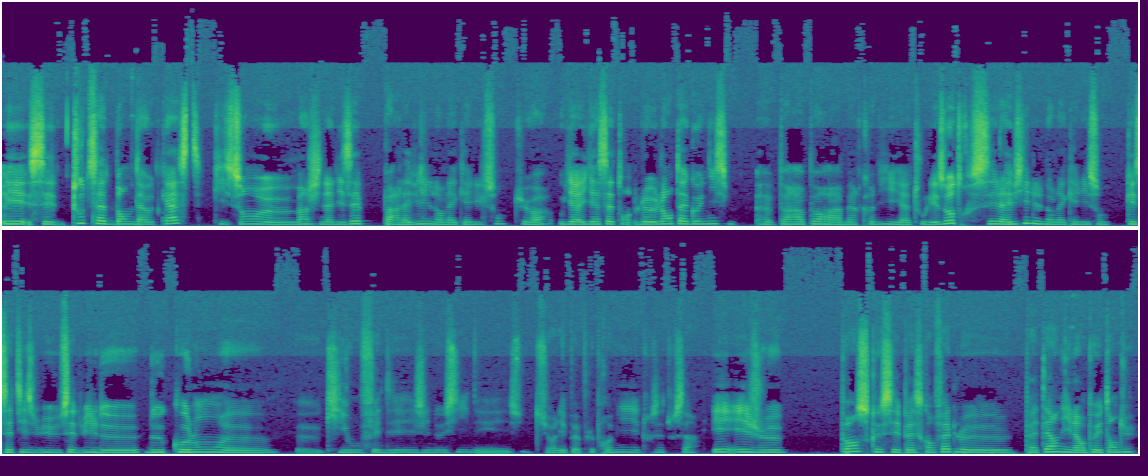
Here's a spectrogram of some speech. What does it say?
et c'est toute cette bande d'outcasts qui sont euh, marginalisés par la ville dans laquelle ils sont, tu vois. Il y a, y a cet l'antagonisme euh, par rapport à mercredi et à tous les autres, c'est la ville dans laquelle ils sont, qui est cette, cette ville de, de colons euh, euh, qui ont fait des génocides et- sur les peuples premiers et tout ça, tout ça. Et, et je pense que c'est parce qu'en fait le pattern il est un peu étendu,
